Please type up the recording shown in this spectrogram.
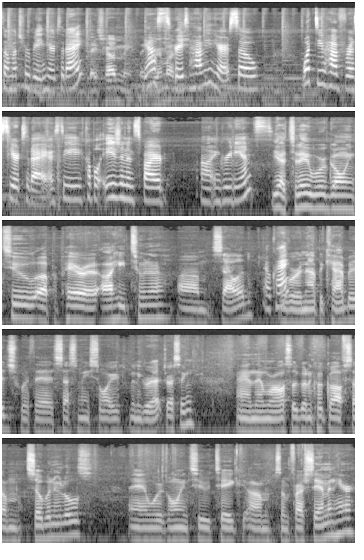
so much for being here today. Thanks for having me. Thank yes, it's great to have you here. So, what do you have for us here today? I see a couple Asian-inspired uh, ingredients. Yeah, today we're going to uh, prepare an ahi tuna um, salad okay. over a Napa cabbage with a sesame soy vinaigrette dressing. And then we're also going to cook off some soba noodles. And we're going to take um, some fresh salmon here.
